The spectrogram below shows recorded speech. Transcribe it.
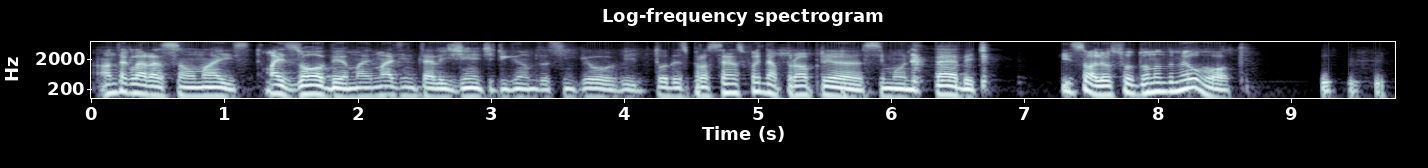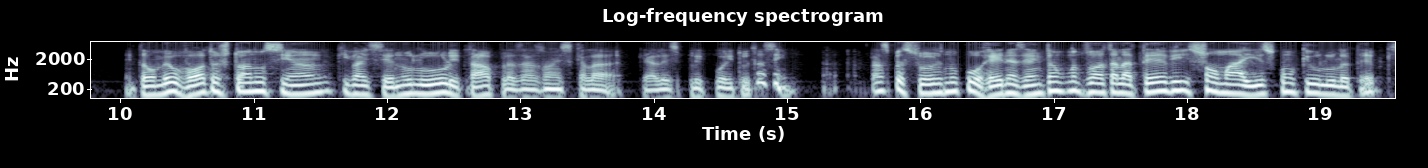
a declaração mais, mais óbvia, mais, mais inteligente, digamos assim, que eu ouvi de todo esse processo foi da própria Simone Tebet, que disse, olha, eu sou dona do meu voto. Então, o meu voto eu estou anunciando que vai ser no Lula e tal, pelas razões que ela, que ela explicou e tudo. Assim, as pessoas não correrem, né? então quantos votos ela teve e somar isso com o que o Lula teve, porque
